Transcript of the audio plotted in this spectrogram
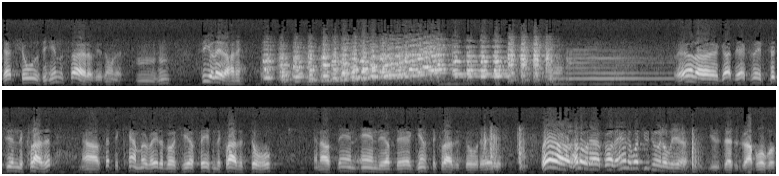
That shows the inside of you, don't it? Mm-hmm. See you later, honey. Well, I got the X-ray picture in the closet. Now I'll set the camera right about here, facing the closet door, and I'll stand Andy up there against the closet door there. Well, hello there, brother Andy. What you doing over here? You said to drop over.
